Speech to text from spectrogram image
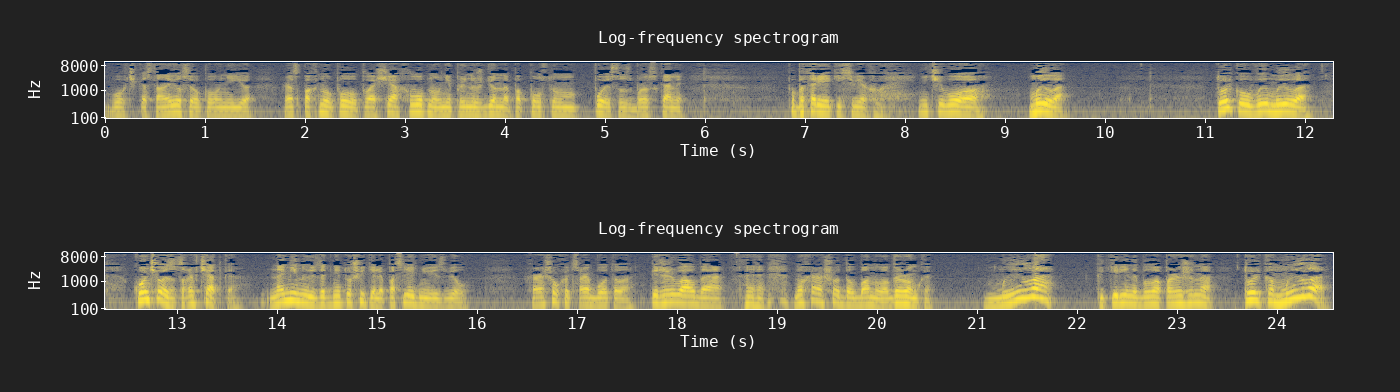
Вовчик остановился около нее, распахнул полу плаща, хлопнул непринужденно по полстому поясу с брусками. по батарейке сверху. Ничего, мыло. Только, увы, мыло. Кончилась взрывчатка. На мину из огнетушителя последнюю извел. Хорошо хоть сработало. Переживал, да. Но хорошо долбануло, громко. Мыло? Катерина была поражена. Только мыло?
